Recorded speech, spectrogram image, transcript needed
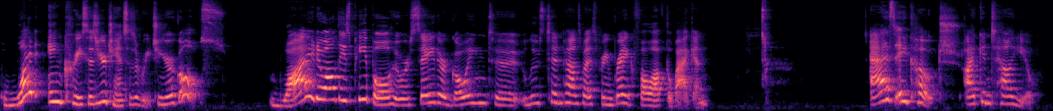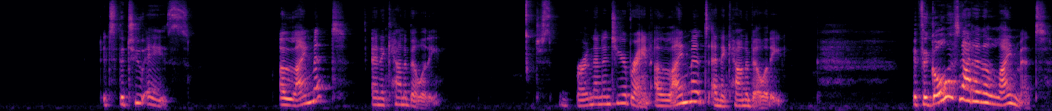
what increases your chances of reaching your goals? Why do all these people who are say they're going to lose 10 pounds by spring break fall off the wagon? As a coach, I can tell you it's the two A's alignment and accountability Just burn that into your brain alignment and accountability. If the goal is not in alignment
